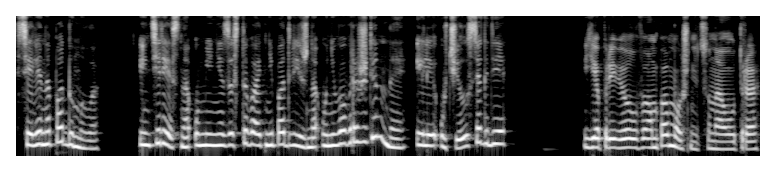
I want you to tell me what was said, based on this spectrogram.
Селена подумала. Интересно, умение застывать неподвижно у него врожденное или учился где? «Я привел вам помощницу на утро»,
